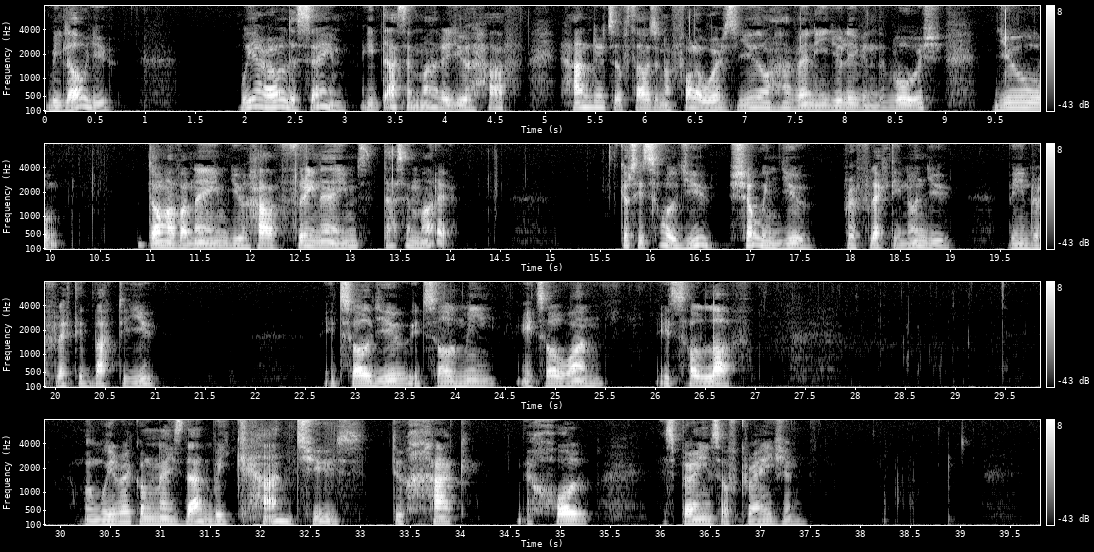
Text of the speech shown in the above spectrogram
below you. We are all the same. It doesn't matter you have hundreds of thousands of followers, you don't have any, you live in the bush, you don't have a name, you have three names, doesn't matter. Because it's all you, showing you, reflecting on you, being reflected back to you. It's all you, it's all me, it's all one, it's all love. When we recognize that, we can choose to hack the whole experience of creation.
